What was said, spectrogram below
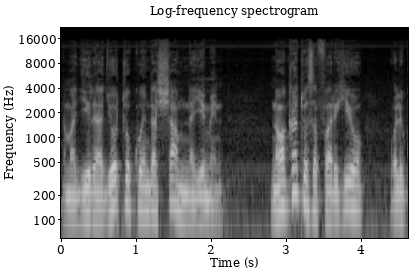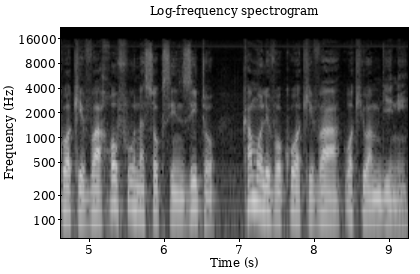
na majira ya joto kwenda Sham na Yemen. Na wakati wa safari hiyo walikuwa wakivaa hofu na soksi nzito kama walivyokuwa wakivaa wakiwa mjini,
